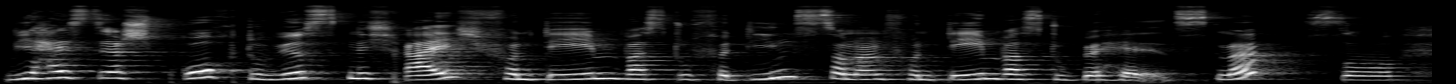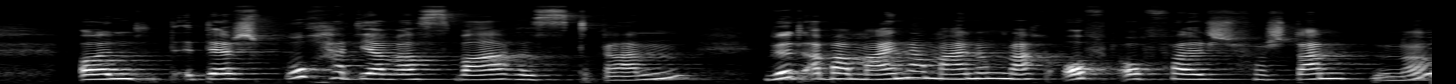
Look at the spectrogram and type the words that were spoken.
wie heißt der Spruch, du wirst nicht reich von dem, was du verdienst, sondern von dem, was du behältst. Ne? So. Und der Spruch hat ja was Wahres dran, wird aber meiner Meinung nach oft auch falsch verstanden, ne?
